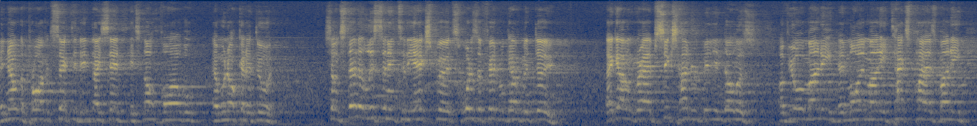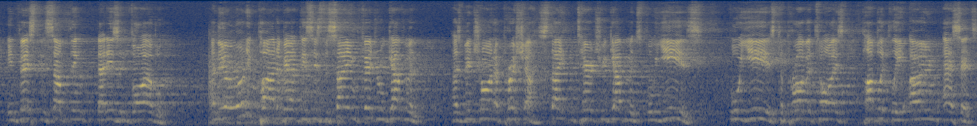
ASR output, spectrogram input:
And know what the private sector did? They said it's not viable and we're not going to do it. So instead of listening to the experts, what does the federal government do? They go and grab $600 million of your money and my money, taxpayers' money, invest in something that isn't viable. And the ironic part about this is the same federal government has been trying to pressure state and territory governments for years, for years to privatise publicly owned assets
